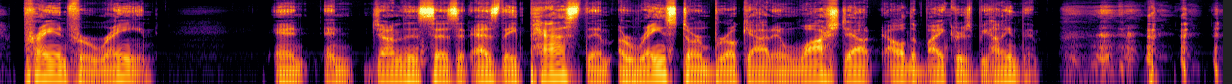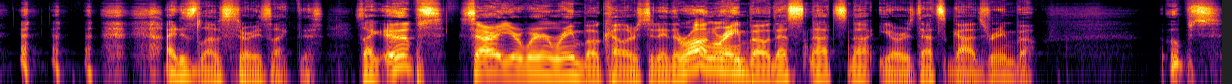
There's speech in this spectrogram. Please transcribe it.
praying for rain. And and Jonathan says that as they passed them, a rainstorm broke out and washed out all the bikers behind them. I just love stories like this. It's like, oops, sorry, you're wearing rainbow colors today. The wrong rainbow. That's not, that's not yours. That's God's rainbow. Oops.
